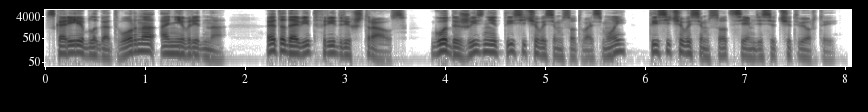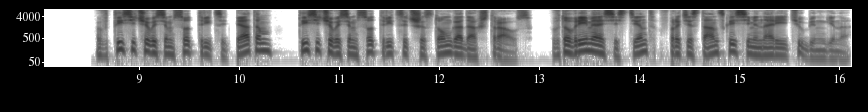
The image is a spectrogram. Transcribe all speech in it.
скорее благотворна, а не вредна, это Давид Фридрих Штраус, годы жизни 1808-1874. В 1835-1836 годах Штраус, в то время ассистент в протестантской семинарии Тюбингена,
